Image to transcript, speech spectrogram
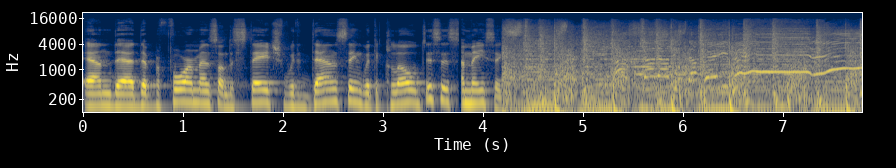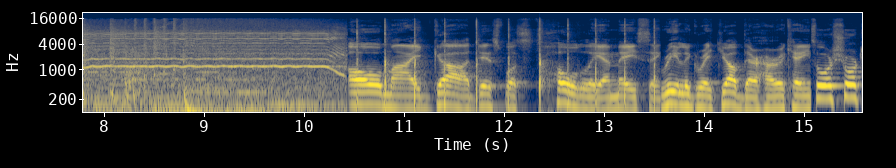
and the performance on the stage with dancing, with the clothes. This is amazing. Oh my god, this was totally amazing. Really great job there, Hurricane. So a short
